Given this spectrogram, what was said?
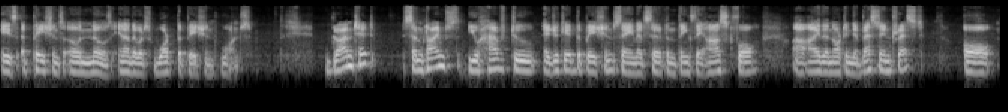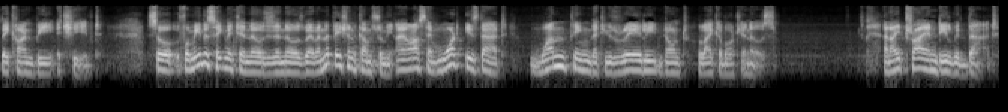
is a patient's own nose. In other words what the patient wants. Granted sometimes you have to educate the patient saying that certain things they ask for are either not in their best interest or they can't be achieved. So for me, the signature nose is a nose where when the patient comes to me, I ask them, what is that one thing that you really don't like about your nose? And I try and deal with that.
